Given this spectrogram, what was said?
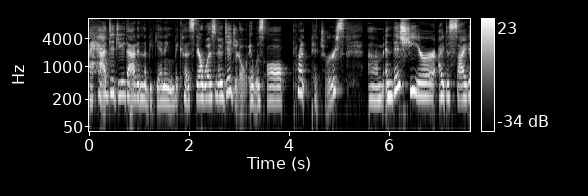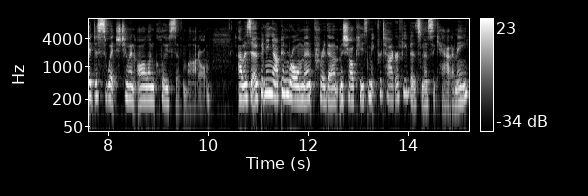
I had to do that in the beginning because there was no digital, it was all print pictures. Um, and this year, I decided to switch to an all inclusive model. I was opening up enrollment for the Michelle Kuzmick Photography Business Academy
